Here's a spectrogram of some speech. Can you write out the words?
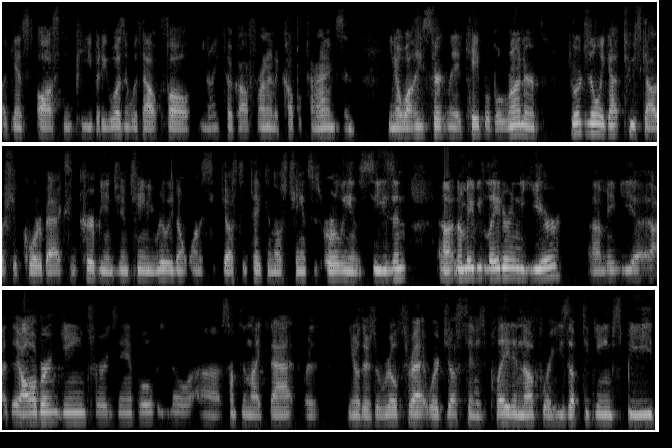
against Austin Peay, but he wasn't without fault. You know, he took off running a couple times, and you know, while he's certainly a capable runner, Georgia's only got two scholarship quarterbacks, and Kirby and Jim Chaney really don't want to see Justin taking those chances early in the season. Uh, now, maybe later in the year, uh, maybe uh, the Auburn game, for example, you know, uh, something like that, where you know, there's a real threat where Justin has played enough where he's up to game speed,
